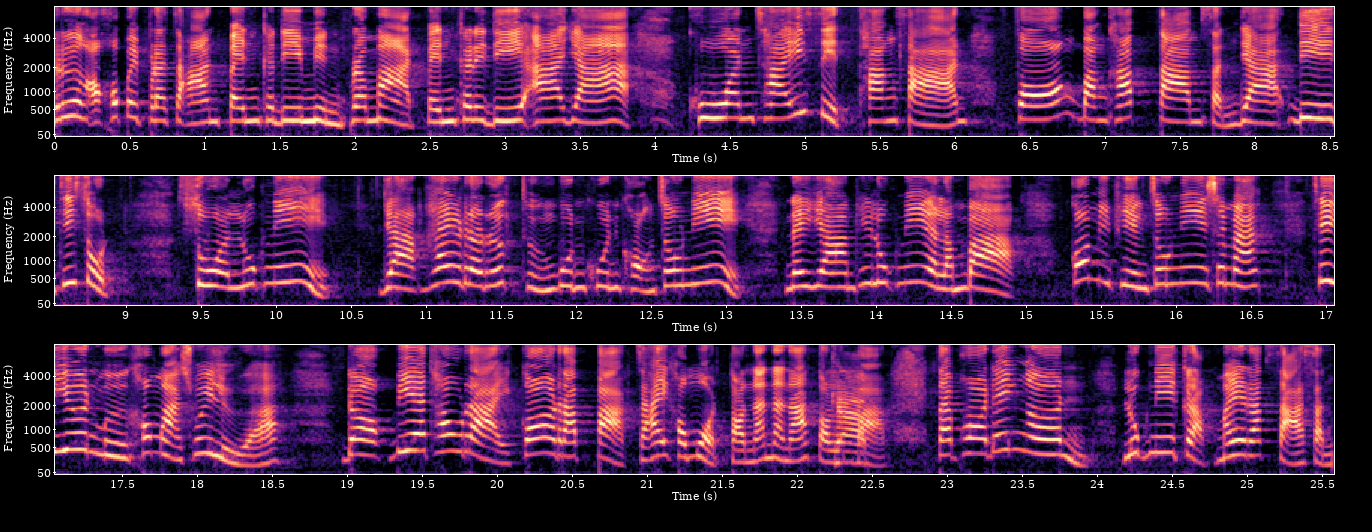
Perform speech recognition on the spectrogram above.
เรื่องเอาเข้าไปประจานเป็นคดีหมิ่นประมาท เป็นคดีอาญาควรใช้สิทธิ์ทางศาลฟ้องบังคับตามสัญญาดีที่สุด ส่วนลูกหนี้ อยากให้ระลึกถึงบุญคุณของเจ้าหนี้ ในยามที่ลูกหนี้ลำบาก ก็มีเพียงเจ้าหนี้ใช่ไหมที่ยื่นมือเข้ามาช่วยเหลือ ดอกเบี้ยเท่าไหร่ก็รับปากจะให้เขาหมดตอนนั้นนะนะตอนครับลำบาก แต่พอได้เงิน ลูกหนี้กลับไม่รักษาสัญ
